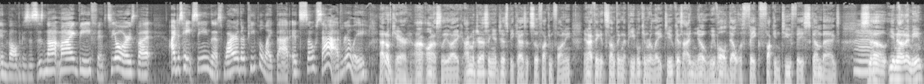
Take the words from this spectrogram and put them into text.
involved because this is not my beef; it's yours. But I just hate seeing this. Why are there people like that? It's so sad, really. I don't care, uh, honestly. Like, I'm addressing it just because it's so fucking funny, and I think it's something that people can relate to. Because I know we've all dealt with fake fucking two faced scumbags. So you know what I mean.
